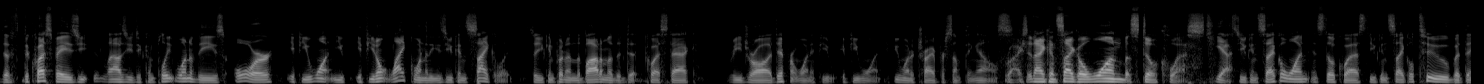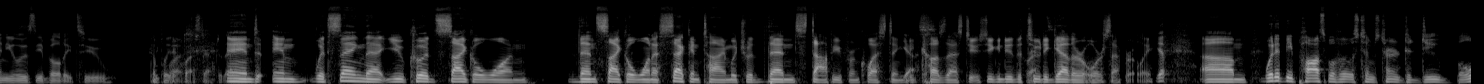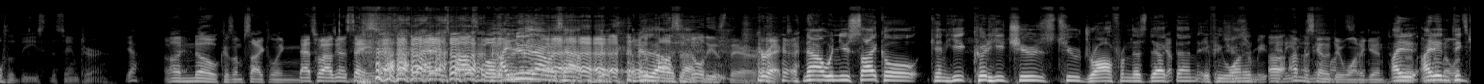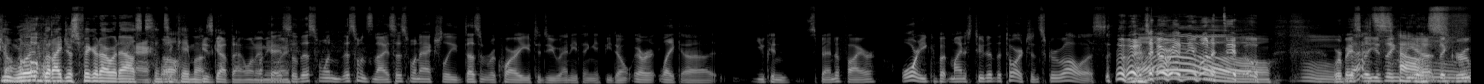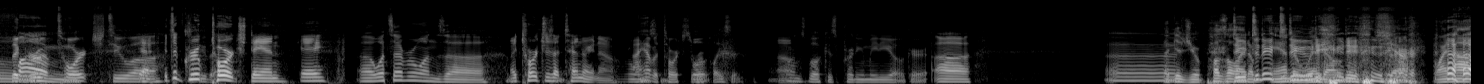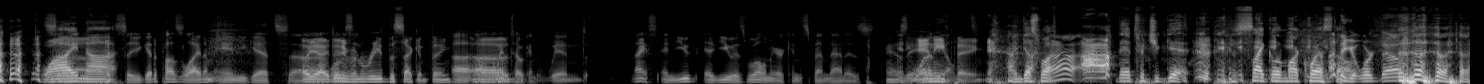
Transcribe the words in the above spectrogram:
The, the quest phase allows you to complete one of these, or if you want, you if you don't like one of these, you can cycle it. So you can put it on the bottom of the d- quest stack, redraw a different one if you if you want. If you want to try for something else. Right. And I can cycle one, but still quest. Yes, you can cycle one and still quest. You can cycle two, but then you lose the ability to complete a quest after that. And and with saying that, you could cycle one, then cycle one a second time, which would then stop you from questing Yes. because that's two. So you can do the two together or separately. Yep. Um, Would it be possible if it was Tim's turn to do both of these the same turn? yeah. Uh, no, because I'm cycling. That's what I was going to say. that is possible. I knew that was happening. I knew the that was possibility happening. is there. Correct. Now, when you cycle, can he? Could he choose to draw from this deck Yep, then, if can he wanted? from uh, I'm just gonna do one set. again. I, don't- I didn't think you coming. would, but I just figured I would ask since well, it came up. He's got that one anyway. Okay, so this one this one's nice. This one actually doesn't require you to do anything if you don't or like uh you can spend a fire or you can put minus two to the torch and screw all of us. Whichever you want to Oh. do. We're basically using the, uh, the group the fun. group torch to uh yeah, it's a group that. torch, Dan. Okay, Uh, what's everyone's uh? my torch is at ten right now. I have a everyone's torch to replace it. Oh. Everyone's book is pretty mediocre. Uh, uh, that gives you a puzzle do- item do- do- and do- a wind do- element. Why not? Why So, not? So you get a puzzle item and you get uh, oh yeah, I didn't even it? read the second thing. Uh, uh, wind token. Wind Nice. And you uh, you as Willamir can spend that as, as any one of anything. And guess what? ah, That's what you get. Cycling my quest I think out. it worked out.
